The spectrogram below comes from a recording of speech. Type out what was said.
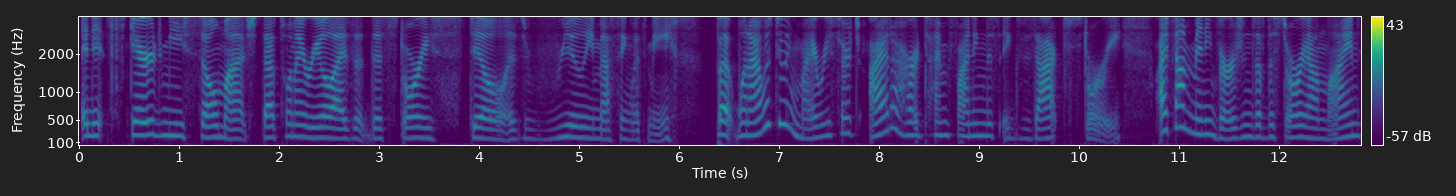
and it scared me so much. That's when I realized that this story still is really messing with me. But when I was doing my research, I had a hard time finding this exact story. I found many versions of the story online.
